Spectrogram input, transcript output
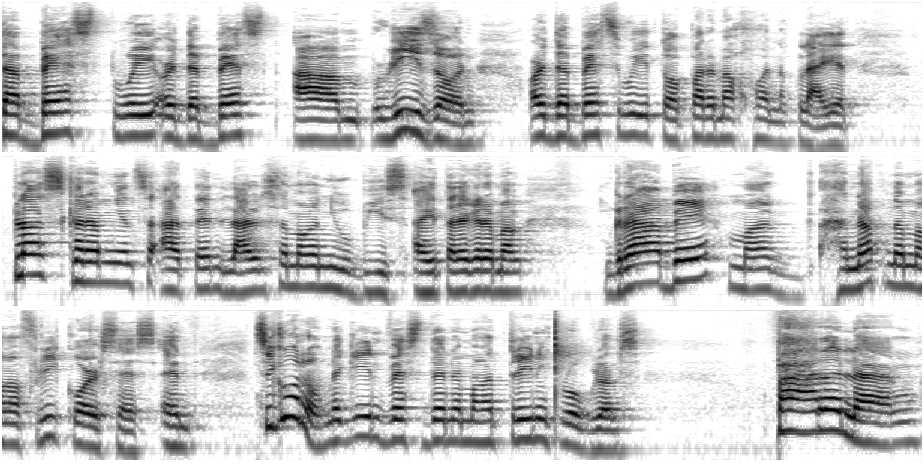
the best way or the best um, reason or the best way ito para makuha ng client. Plus, karamihan sa atin, lalo sa mga newbies, ay talaga namang grabe maghanap ng mga free courses and siguro nag invest din ng mga training programs para lang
